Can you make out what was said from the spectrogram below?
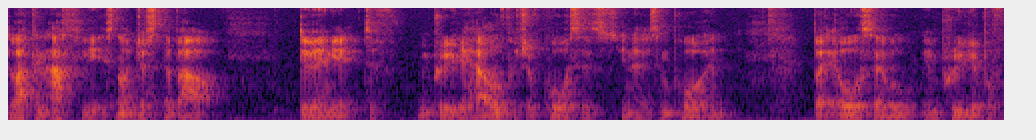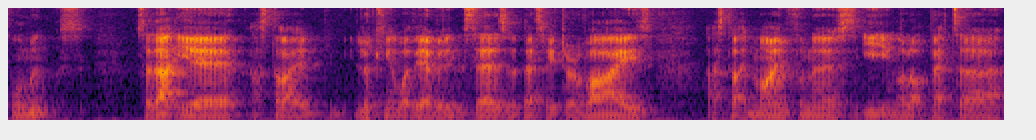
like an athlete it's not just about doing it to improve your health which of course is you know it's important but it also will improve your performance. So that year i started looking at what the evidence says the best way to revise. I started mindfulness eating a lot better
